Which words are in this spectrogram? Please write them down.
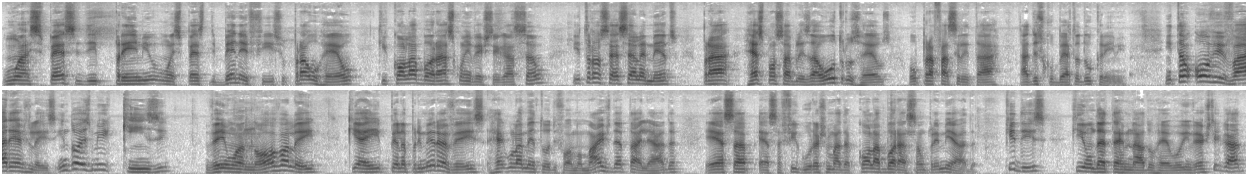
uma espécie de prêmio, uma espécie de benefício para o réu que colaborasse com a investigação e trouxesse elementos para responsabilizar outros réus ou para facilitar a descoberta do crime. Então, houve várias leis. Em 2015, veio uma nova lei que aí, pela primeira vez, regulamentou de forma mais detalhada essa, essa figura chamada colaboração premiada, que diz que um determinado réu ou investigado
